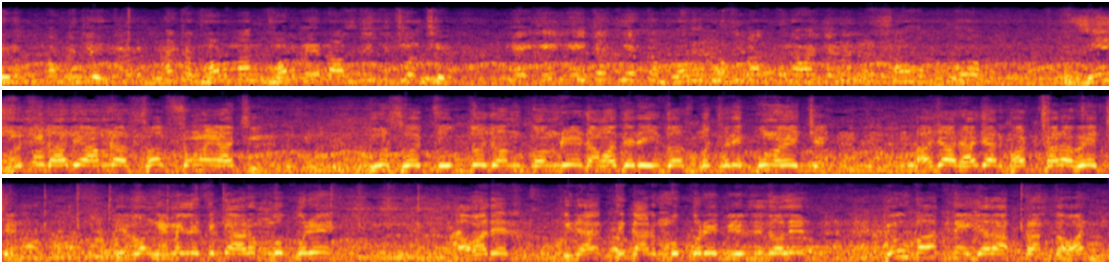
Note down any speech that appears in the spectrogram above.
এরকম ভাবে যে একটা ধর্মান ধর্মের রাজনীতি চলছে এইটা কি একটা বড় প্রতিবাদ মনে হয় যেখানে সমগ্র প্রতিবাদে আমরা সব সময় আছি। দুশো চোদ্দ জন কমরেড আমাদের এই দশ বছরে খুন হয়েছে হাজার হাজার ঘর ছাড়া হয়েছেন। এবং এমএলএ থেকে আরম্ভ করে আমাদের বিধায়ক থেকে আরম্ভ করে বিরোধী দলের কেউ বাদ নেই, যারা আক্রান্ত হননি।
